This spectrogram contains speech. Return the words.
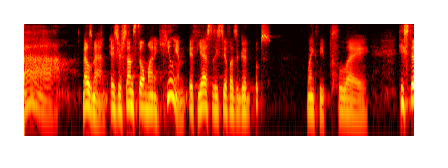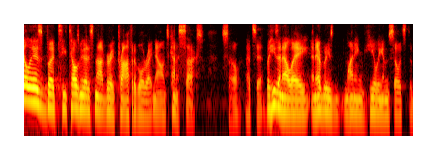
Ah, Metals Man, is your son still mining helium? If yes, does he still feel a good, oops, lengthy play? He still is, but he tells me that it's not very profitable right now. It kind of sucks. So that's it. But he's in LA and everybody's mining helium, so it's the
